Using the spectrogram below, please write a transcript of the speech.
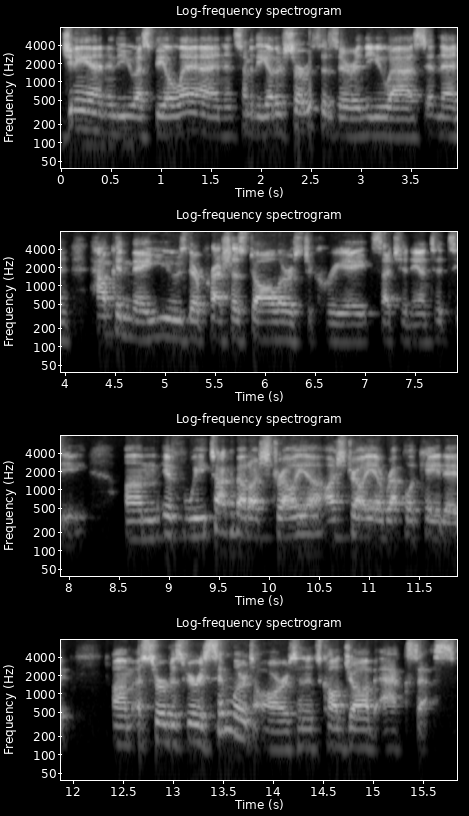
JAN and the USBLN and some of the other services there in the US, and then how can they use their precious dollars to create such an entity. Um, if we talk about Australia, Australia replicated um, a service very similar to ours, and it's called Job Access.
